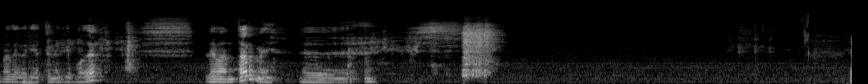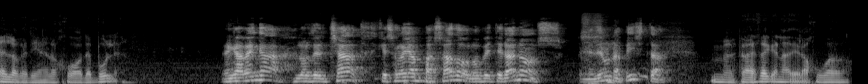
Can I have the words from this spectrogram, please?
No debería tener que poder levantarme. Eh, Es lo que tienen los juegos de puzzle. Venga, venga, los del chat, que se lo hayan pasado, los veteranos, que me den una pista. Me parece que nadie lo ha jugado.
